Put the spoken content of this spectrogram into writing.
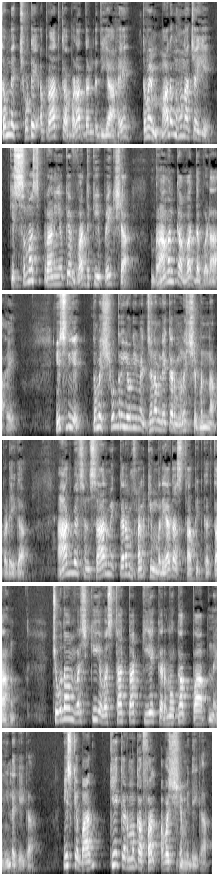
तुमने छोटे अपराध का बड़ा दंड दिया है। तुम्हें मालूम होना चाहिए कि समस्त प्राणियों के वध की अपेक्षा ब्राह्मण का वध बड़ा है। इसलिए तुम्हें शुद्र योनि में जन्म लेकर मनुष्य बनना पड़ेगा। आज मैं संसार में कर्म फल की मर्यादा स्थापित करता हूँ। चौदह वर्ष की अवस्था तक किए कर्मों का पाप नहीं लगेगा। इसके बाद किए कर्मों का फल अवश्य मिलेगा।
